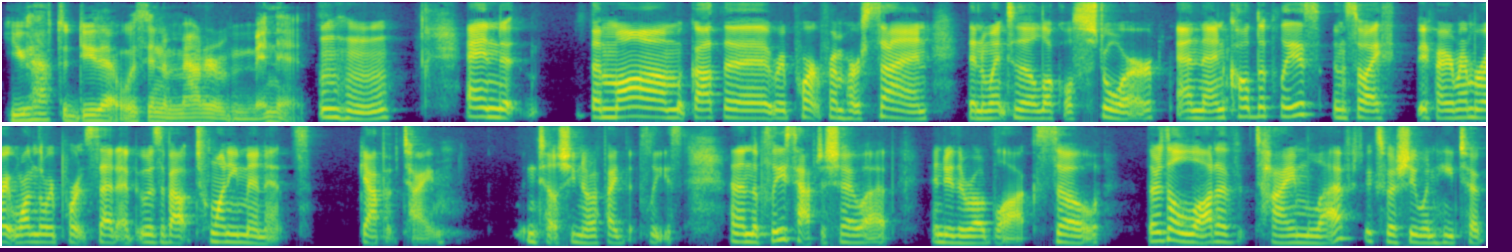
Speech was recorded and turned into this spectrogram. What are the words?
you have to do that within a matter of minutes. hmm And the mom got the report from her son, then went to the local store and then called the police. And so, I, if I remember right, one of the reports said it was about 20 minutes gap of time until she notified the police. And then the police have to show up and do the roadblocks. So there's a lot of time left, especially when he took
